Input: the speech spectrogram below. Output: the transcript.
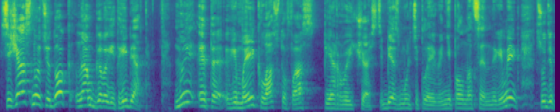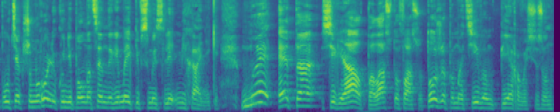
Сейчас Naughty Dog нам говорит, ребята, мы это ремейк Last of Us первой части, без мультиплеера, неполноценный ремейк. Судя по утекшему ролику, неполноценный ремейк и в смысле механики. Мы это сериал по Last of Us, тоже по мотивам первого сезона.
